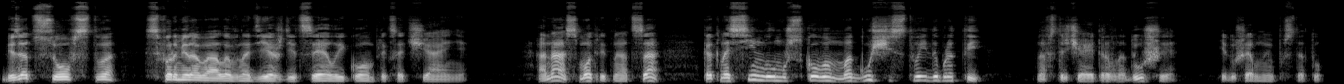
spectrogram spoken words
безотцовство сформировало в Надежде целый комплекс отчаяния. Она смотрит на отца, как на символ мужского могущества и доброты, но встречает равнодушие и душевную пустоту.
